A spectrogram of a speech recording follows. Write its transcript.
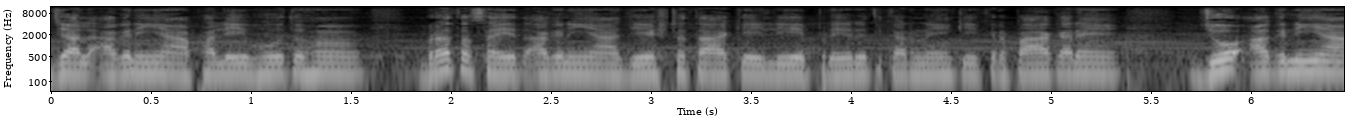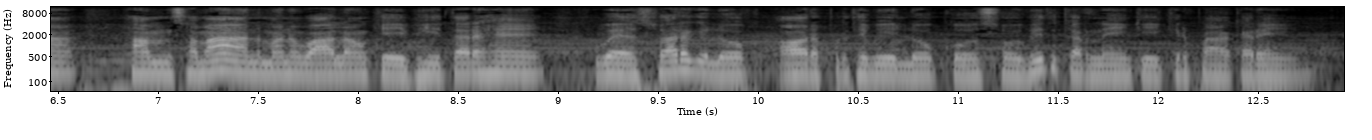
जल अग्नियाँ फलीभूत हों, व्रत सहित अग्नियाँ ज्येष्ठता के लिए प्रेरित करने की कृपा करें, जो अग्नियाँ हम समान मन वालों के भीतर हैं, वह स्वर्ग लोक और पृथ्वी लोक को शोभित करने की कृपा करें।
